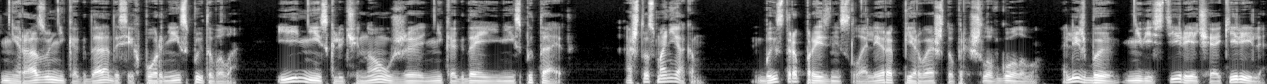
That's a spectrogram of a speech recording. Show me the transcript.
ни разу никогда до сих пор не испытывала. И не исключено уже никогда и не испытает. А что с маньяком? Быстро произнесла Лера первое, что пришло в голову. Лишь бы не вести речи о Кирилле.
